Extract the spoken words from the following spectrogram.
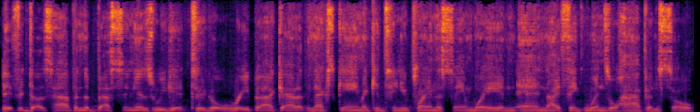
If it does happen, the best thing is we get to go right back at it the next game and continue playing the same way. And, and I think wins will happen. So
